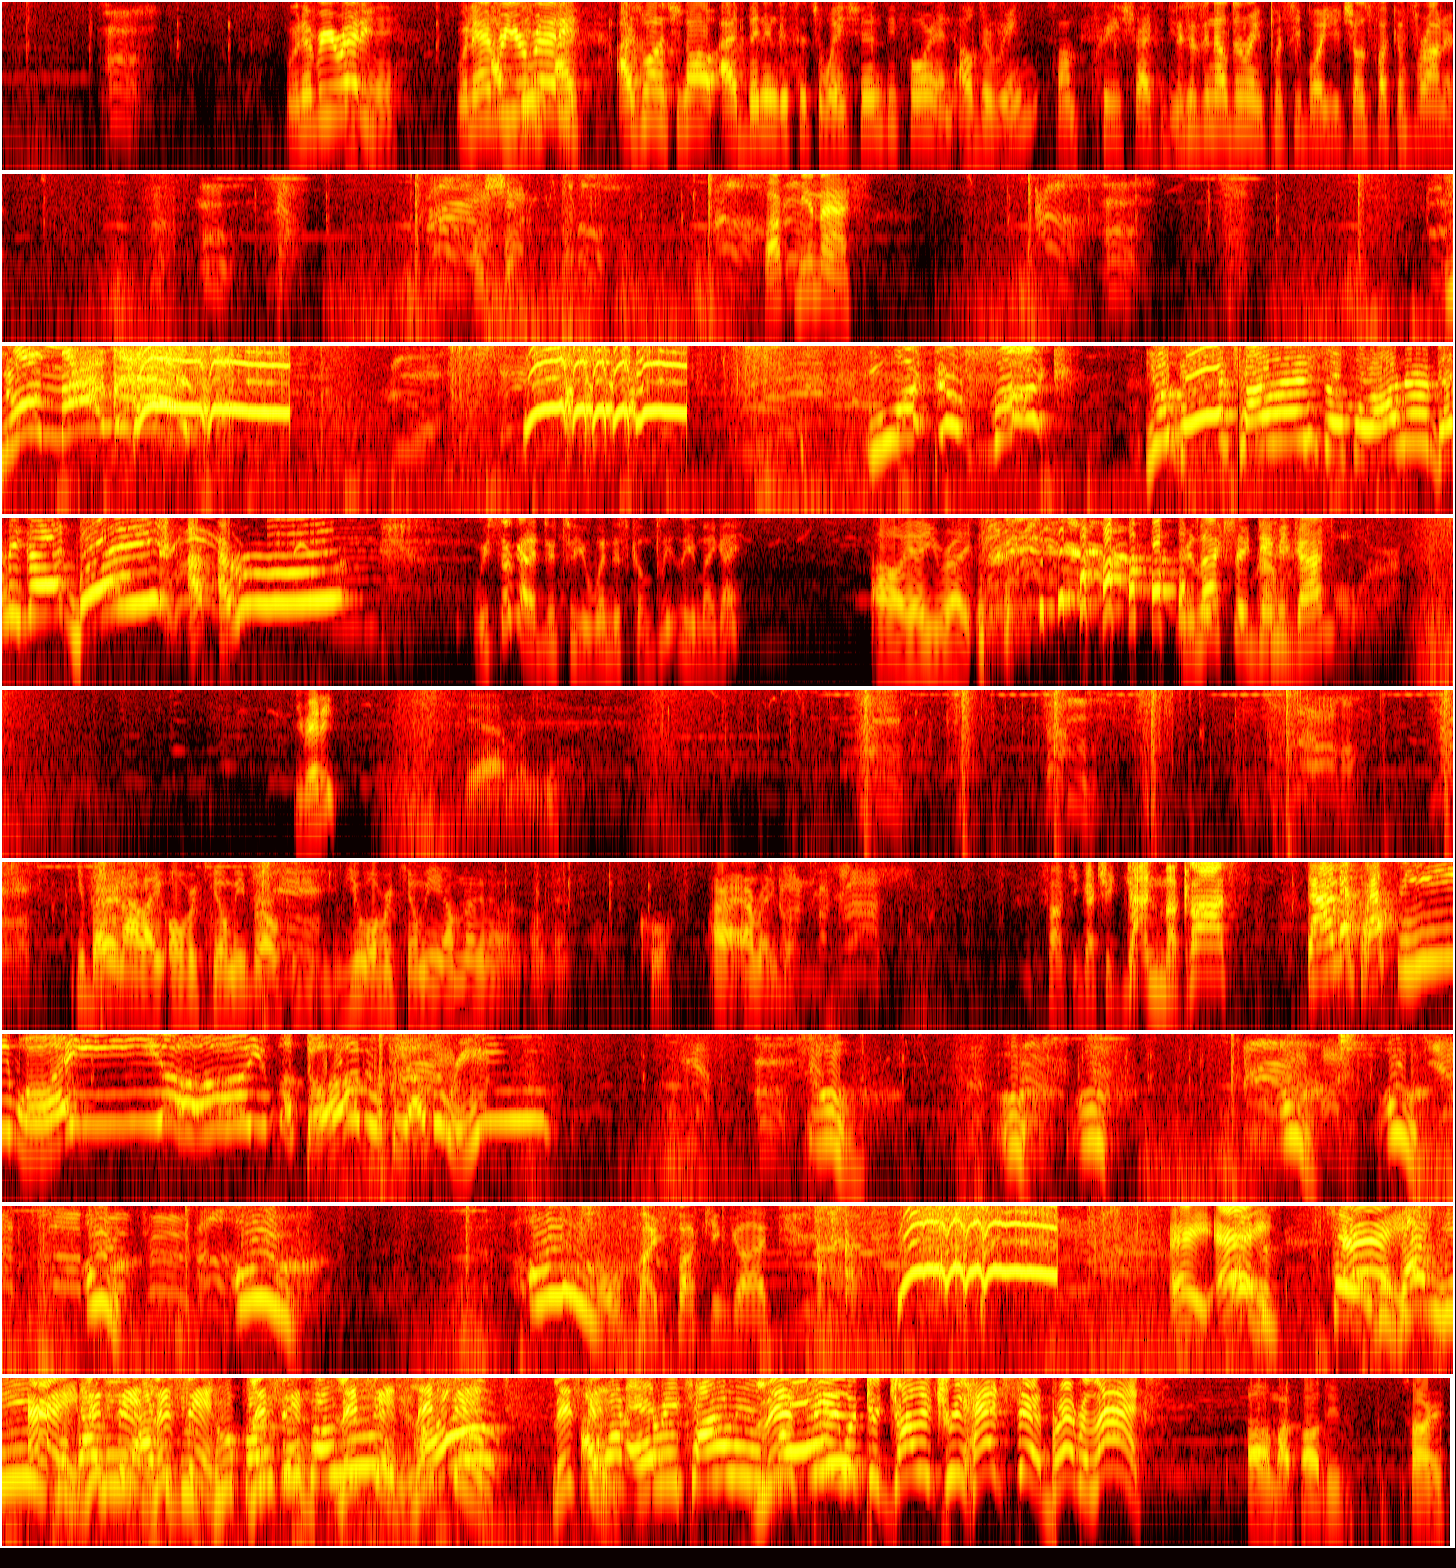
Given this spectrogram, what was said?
Whenever you're ready. Okay. Whenever I've you're been- ready. I, I just wanted to know I've been in this situation before in Elden Ring, so I'm pretty sure I could do This this. is an Elden Ring, pussy boy. You chose fucking For Honor. Oh shit. Fuck me in the ass. No mames! what the fuck? You dare challenge the For Honor demigod, boy? Uh, I- I- We still gotta do till you win this completely, my guy. Oh yeah, you're right. Relax there, demigod. You ready? yeah, I'm ready. You better not like overkill me, bro. Cause if you overkill me, I'm not gonna. Okay, cool. All right, I'm ready, bro. Done my. Fuck, you got your done, my class. Damn it, classy boy! Oh, you fucked up with the other ring. Ooh, ooh, ooh, ooh, Ooh. love ooh, ooh. Oh my fucking god. Hey, hey! so, hey, does that mean- Hey, that listen, mean I have do listen, listen, listen, listen, Huh? listen. I want every challenge. Listen boy. with the Dollar Tree headset, bro. Relax. Oh, my apologies. Sorry.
